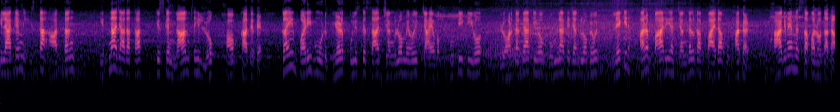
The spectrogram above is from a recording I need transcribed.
इलाके में इसका आतंक इतना ज़्यादा था कि इसके नाम से ही लोग खौफ खाते थे। कई बड़ी मुठभेड़ पुलिस के साथ जंगलों में हुई, चाहे वह खूटी की हो, लोहरदगा की हो, गुमला के जंगलों में हुई, लेकिन हर बार यह जंगल का फ़ायदा उठाकर भागने में सफल होता था।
